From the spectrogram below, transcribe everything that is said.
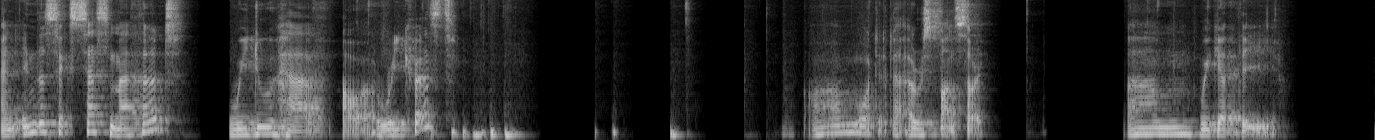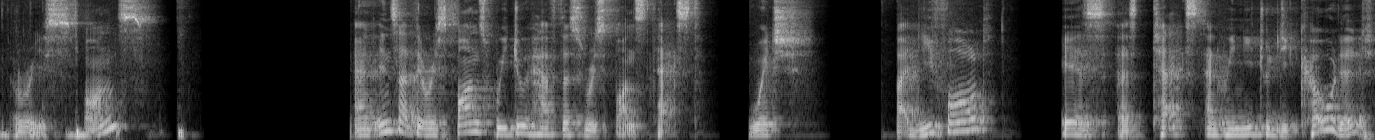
and in the success method, we do have our request. Um, what did I, a response, sorry. Um, we get the response. And inside the response, we do have this response text, which by default is a text and we need to decode it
